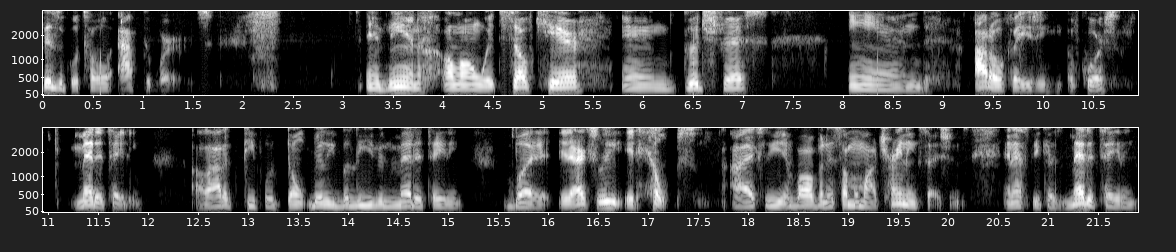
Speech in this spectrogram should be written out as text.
physical toll afterwards. And then, along with self care and good stress and autophagy, of course, meditating. A lot of people don't really believe in meditating, but it actually it helps. I actually involve it in some of my training sessions, and that's because meditating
